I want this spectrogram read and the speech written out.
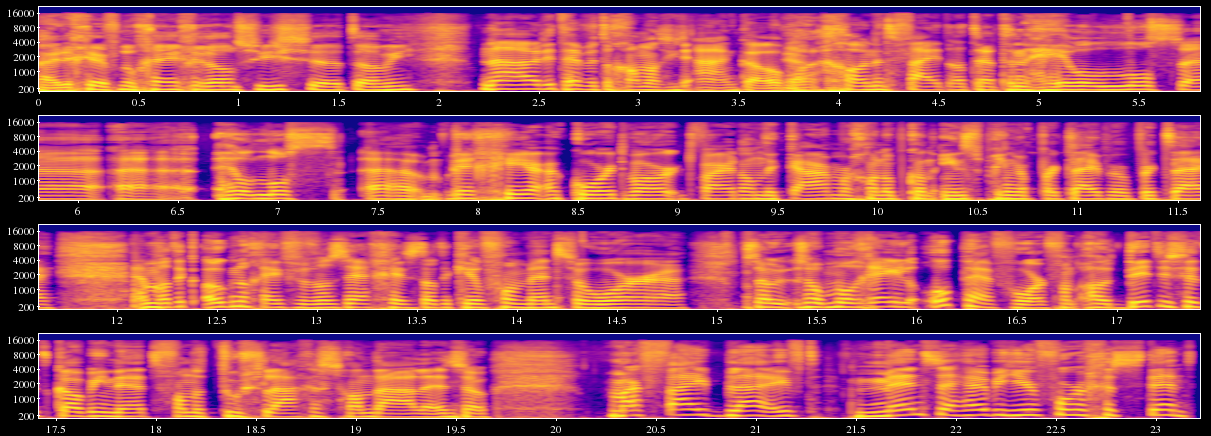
hij geeft nog geen garanties, uh, Tammy. Nou, dit hebben we toch allemaal zien aankomen. Ja. Gewoon het feit dat het een heel los, uh, heel los regeerakkoord wordt, waar dan de Kamer gewoon op kan inspringen, partij per partij. En wat ik ook nog even wil zeggen is dat ik heel veel mensen hoor, zo, zo morele ophef hoor van, oh, dit is het kabinet van de toeslagenschandalen en zo. Maar feit blijft, mensen hebben hiervoor gestemd.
